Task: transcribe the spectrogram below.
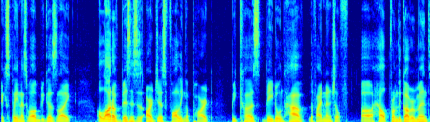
explain as well because, like, a lot of businesses are just falling apart because they don't have the financial uh, help from the government.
